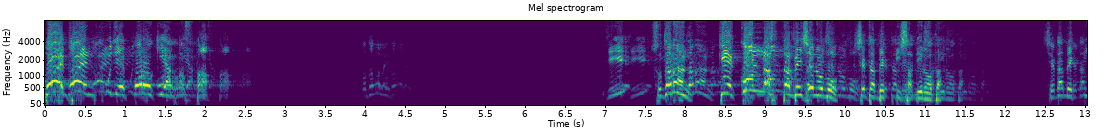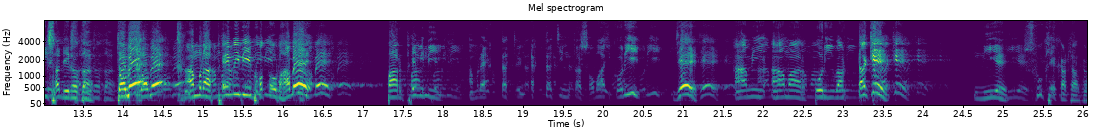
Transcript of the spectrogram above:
বয়ফ্রেন্ড খুঁজে পরকিয়ার রাস্তা। কথা বলে সুতরাং কে কোন রাস্তা বেছে নেব সেটা ব্যক্তি স্বাধীনতা। সেটা ব্যক্তি স্বাধীনতা। তবে আমরা ফ্যামিলি ভত ভাবে পার ফ্যামিলি আমরা একটা একটা চিন্তা সবাই করি যে আমি আমার পরিবারটাকে নিয়ে সুখে কাটাবো।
